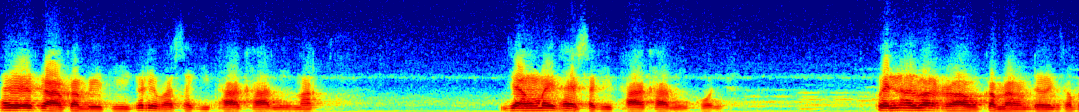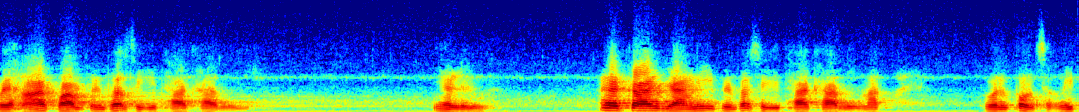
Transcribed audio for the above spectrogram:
ถ้ากล่าวกับเวทีก็เรียกว่าสกิทาคามีมักยังไม่ใช่สกิทาคามีผล เป็นอันว่าเรากำลังเดินเข้าไปหาความเป็นพระสกิทาคามีอย่าลืมอาการอย่างนี้เป็นพระสกิทาคามีมักบนต้นสักนิด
